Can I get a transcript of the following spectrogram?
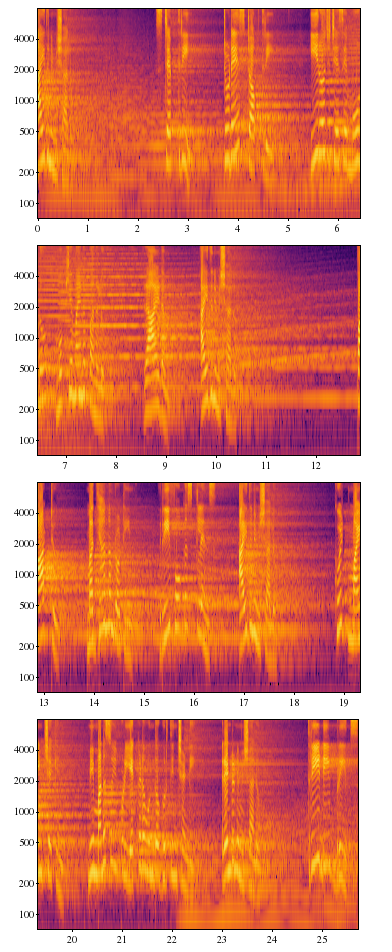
ఐదు నిమిషాలు. Step three. Today's top three. ఈరోజు చేసే మూడు ముఖ్యమైన పనులు. రాయడం. ఐదు నిమిషాలు. Part two. మధ్యాహ్నం రొటీన్. Refocus cleanse. ఐదు నిమిషాలు. క్విక్ మైండ్ చెక్ ఇన్ మీ మనసు ఇప్పుడు ఎక్కడ ఉందో గుర్తించండి. రెండు నిమిషాలు. Three deep breaths.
